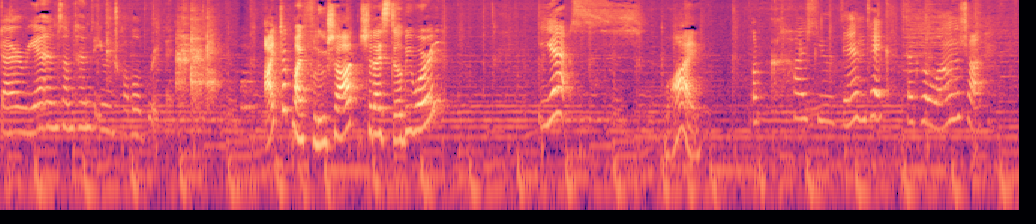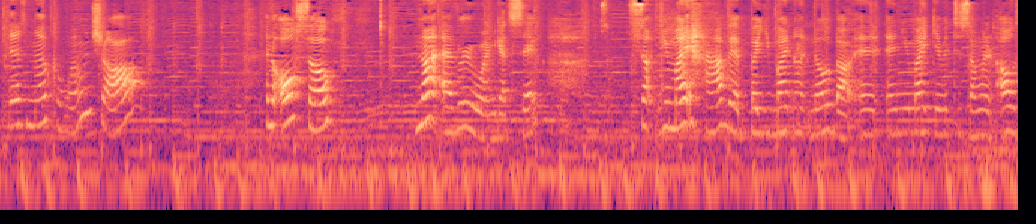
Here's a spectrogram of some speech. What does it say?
diarrhea, and sometimes even trouble breathing. I took my flu shot. Should I still be worried? Yes, Why? because you didn't take the corona shot. There's no corona shot. And also, not everyone gets sick. So you might have it, but you might not know about it, and you might give it to someone else,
